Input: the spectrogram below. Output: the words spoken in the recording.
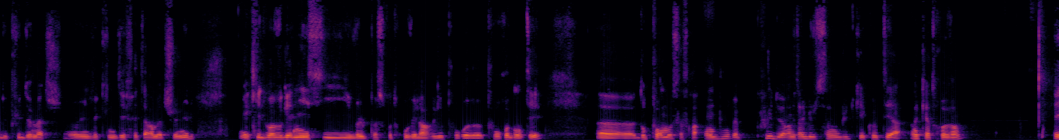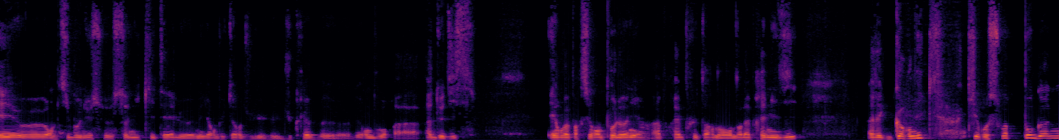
depuis deux matchs, avec une défaite à un match nul, et qui doivent gagner s'ils veulent pas se retrouver largués pour euh, pour remonter. Euh, donc pour moi, ça sera Hambourg et plus de 1,5 but qui est coté à 1,80. Et euh, en petit bonus, Sonny Kittel, le meilleur buteur du, du club de Hambourg, à, à 2,10. Et on va partir en Pologne après, plus tard dans, dans l'après-midi, avec Gornik qui reçoit Pogon.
